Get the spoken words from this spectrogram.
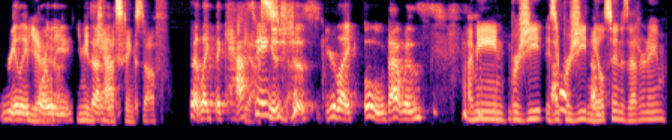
really yeah, poorly you mean the casting stuff? but like the casting Yes, is yeah. just you're like oh that was I mean, Brigitte is it Oh, Brigitte oh. Nielsen? Is that her name?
